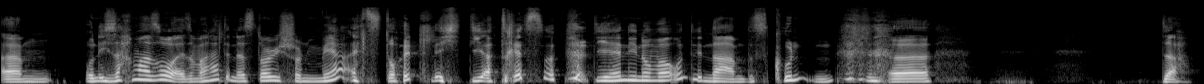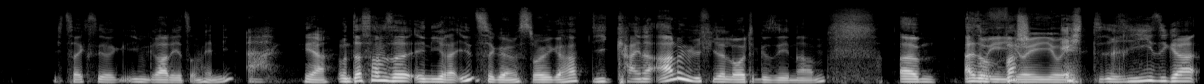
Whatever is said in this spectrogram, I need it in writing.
Ähm, und ich sag mal so, also man hat in der Story schon mehr als deutlich die Adresse, die Handynummer und den Namen des Kunden. äh, da. Ich zeig's dir ihm gerade jetzt am Handy. Ja. Und das haben sie in ihrer Instagram-Story gehabt, die keine Ahnung, wie viele Leute gesehen haben. Ähm, also Ui, was ui, ui. echt riesiger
